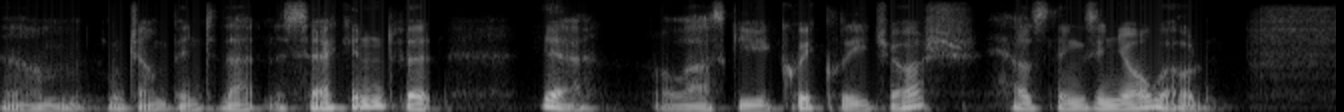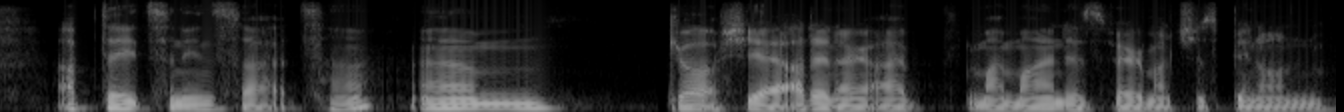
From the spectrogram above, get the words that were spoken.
Um, we'll jump into that in a second, but yeah, I'll ask you quickly, Josh, how's things in your world? Updates and insights, huh? Um, gosh, yeah, I don't know. I my mind has very much just been on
